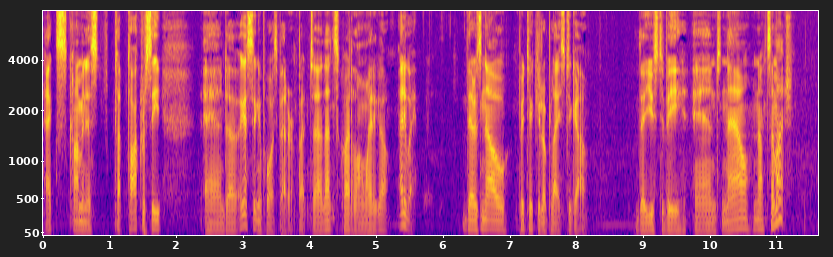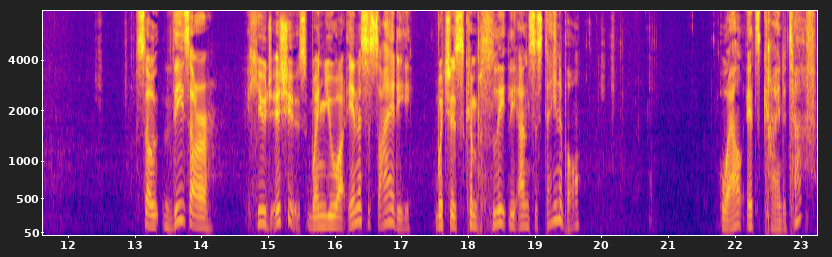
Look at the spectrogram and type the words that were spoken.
ex-communist kleptocracy, and uh, I guess Singapore is better, but uh, that's quite a long way to go. Anyway, there's no particular place to go. There used to be, and now not so much. So these are huge issues when you are in a society which is completely unsustainable, well, it's kind of tough.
